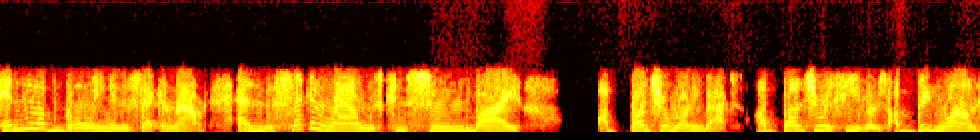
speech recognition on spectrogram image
ended up going in the second round, and the second round was consumed by a bunch of running backs, a bunch of receivers, a big run on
